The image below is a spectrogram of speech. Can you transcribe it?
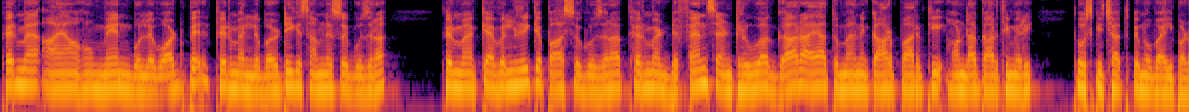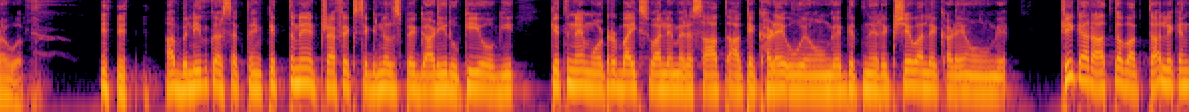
پھر میں آیا ہوں مین بولے وارڈ پہ۔ پھر میں لبرٹی کے سامنے سے گزرا۔ پھر میں کیولری کے پاس سے گزرا۔ پھر میں ڈیفینس انٹر ہوا۔ گھر آیا تو میں نے کار پارک کی۔ ہونڈا کار تھی میری۔ تو اس کی چھت پہ موبائل پڑا ہوا۔ آپ بلیو کر سکتے ہیں کتنے ٹریفک سگنلس پہ گاڑی رکی ہوگی۔ کتنے موٹر بائکس والے میرے ساتھ آ کے کھڑے ہوئے ہوں گے۔ کتنے رکشے والے کھڑے ہوں گے۔ ٹھیک ہے رات کا وقت تھا لیکن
